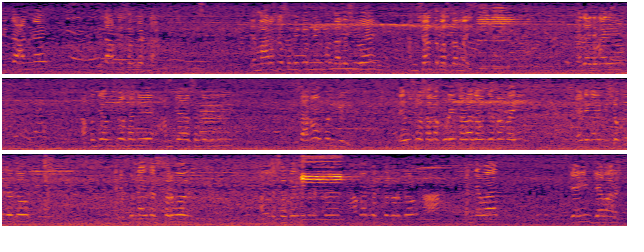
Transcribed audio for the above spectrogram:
तिथे अन्याय तिथे आपली संघटना. या महाराष्ट्र समीकरण निर्माण झाल्याशिवाय आम्ही शांत बसणार नाही. आज या ठिकाणी आपण ज्या विश्वासाने आमच्या संघटनेची शाखा ओपन केली. त्या विश्वासाला कुठेही तळा जाऊन देणार नाही. या ठिकाणी मी शब्द देतो. पुन्हा एकदा सर्व आपल्या सहकारी मित्रांचं आभार व्यक्त करतो. धन्यवाद. जय हिंद जय महाराष्ट्र.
